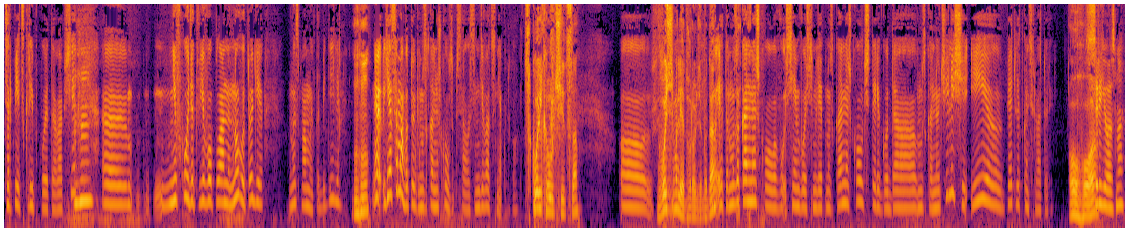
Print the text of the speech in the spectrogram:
терпеть скрипку это вообще Мгм. э, не входит в его планы, но в итоге мы с мамой победили. Э, Я сама в итоге музыкальную школу записалась, им деваться некуда было. Сколько учиться? Э, Восемь лет вроде бы, да? ну, Это музыкальная школа, во- 7-8 лет музыкальная школа, 4 года музыкальное училище и 5 лет консерватории. Ого. Серьезно.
